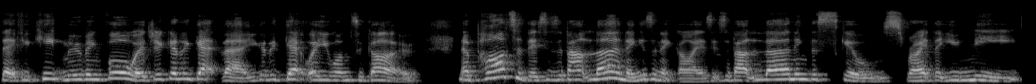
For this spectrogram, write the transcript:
that if you keep moving forward, you're going to get there. You're going to get where you want to go. Now, part of this is about learning, isn't it, guys? It's about learning the skills, right, that you need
